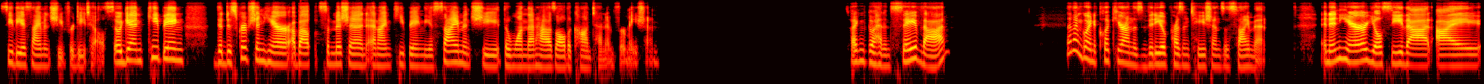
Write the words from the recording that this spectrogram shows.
see the assignment sheet for details. So again, keeping the description here about submission and I'm keeping the assignment sheet, the one that has all the content information. So I can go ahead and save that. Then I'm going to click here on this video presentations assignment. And in here, you'll see that I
